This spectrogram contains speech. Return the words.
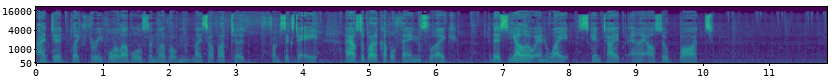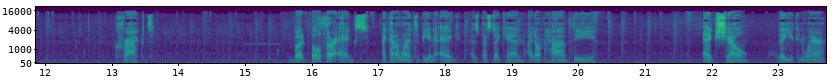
I did like 3-4 levels and leveled myself up to from 6 to 8. I also bought a couple things like this yellow and white skin type, and I also bought Cracked. But both are eggs. I kind of want it to be an egg as best I can. I don't have the eggshell that you can wear.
